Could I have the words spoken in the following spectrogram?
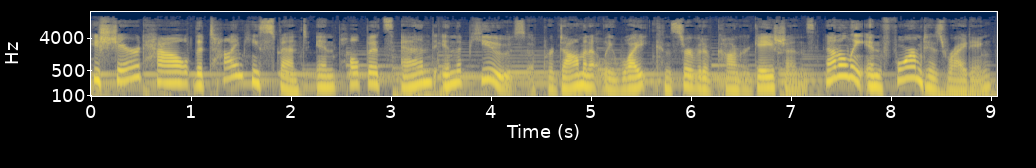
he shared how the time he spent in pulpits and in the pews of predominantly white conservative congregations not only informed his writing,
